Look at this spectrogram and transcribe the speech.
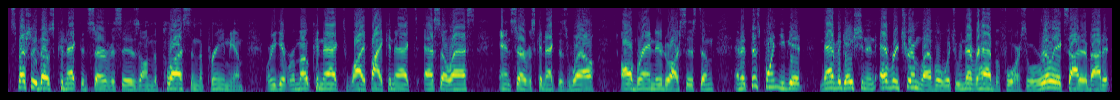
especially those connected services on the Plus and the Premium, where you get Remote Connect, Wi-Fi Connect, SOS, and Service Connect as well, all brand new to our system. And at this point, you get navigation in every trim level, which we've never had before. So we're really excited about it.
